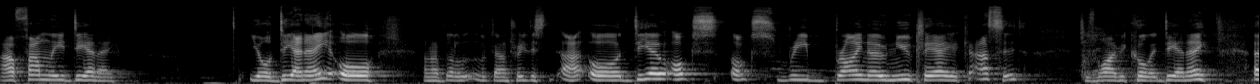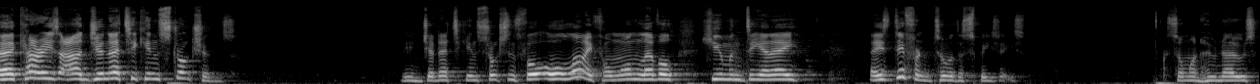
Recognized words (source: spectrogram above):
our family DNA. Your DNA, or and I've got to look down to read this, uh, or deoxyribonucleic acid, which is why we call it DNA, uh, carries our genetic instructions. The genetic instructions for all life. On one level, human DNA is different to other species. Someone who knows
